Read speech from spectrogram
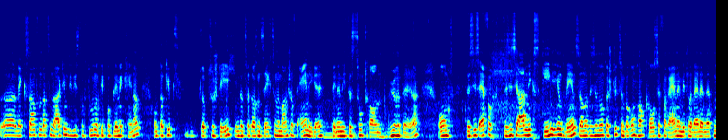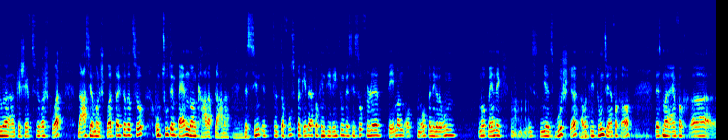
äh, weg sind vom Nationalteam, die die Strukturen und die Probleme kennen. Und da gibt es, dazu stehe ich, in der 2016er Mannschaft einige, denen ich das zutrauen würde. Ja. Und das ist einfach, das ist ja auch nichts gegen irgendwen, sondern das ist eine Unterstützung. Warum haben große Vereine mittlerweile nicht nur einen Geschäftsführer Sport? Nein, sie haben einen Sportdirektor dazu und zu den beiden noch einen Kaderplaner. Das sind, der Fußball geht einfach in die Richtung, dass sie so viele Themen, ob notwendig oder unnotwendig, ist mir jetzt wurscht, ja, aber die tun sie einfach auf, dass man einfach äh,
